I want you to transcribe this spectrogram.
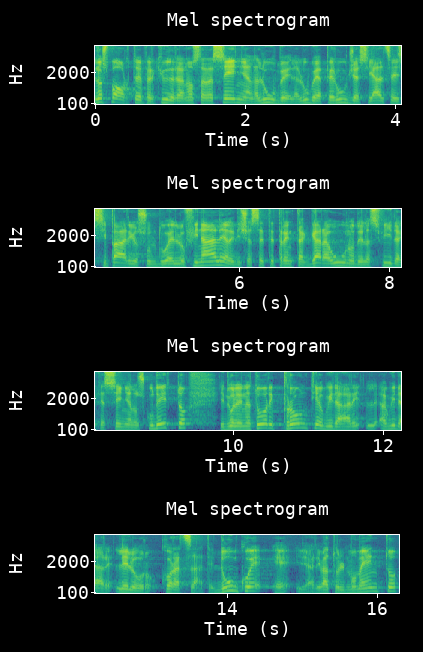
Lo sport, per chiudere la nostra rassegna, la Lube, la Lube a Perugia si alza il sipario sul duello finale, alle 17.30 gara 1 della sfida che assegna lo scudetto, i due allenatori pronti a guidare, a guidare le loro corazzate. Dunque è arrivato il momento,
